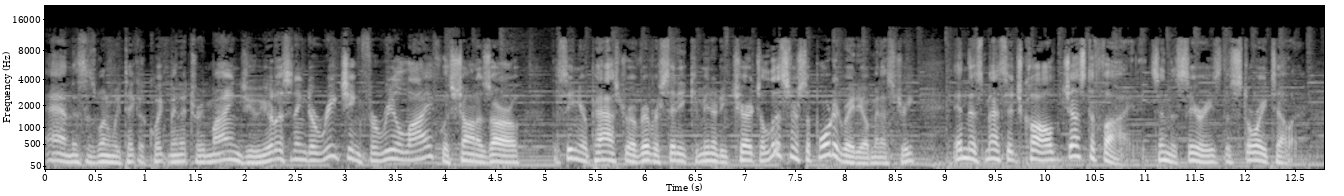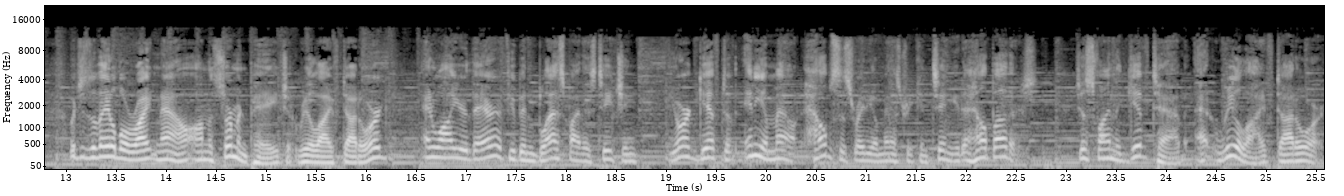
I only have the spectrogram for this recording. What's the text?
And this is when we take a quick minute to remind you you're listening to Reaching for Real Life with Sean Azzaro, the senior pastor of River City Community Church, a listener supported radio ministry, in this message called Justified. It's in the series The Storyteller, which is available right now on the sermon page at reallife.org. And while you're there, if you've been blessed by this teaching, your gift of any amount helps this radio ministry continue to help others. Just find the Give tab at reallife.org.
